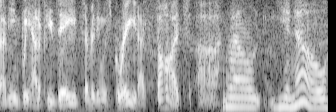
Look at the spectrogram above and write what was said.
I mean, we had a few dates. Everything was great. I thought. Uh... Well, you know,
